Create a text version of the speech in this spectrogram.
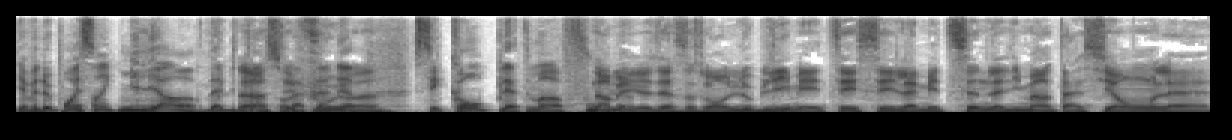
il y avait 2,5 milliards d'habitants ah, sur la planète. Hein? C'est complètement fou. Non, mais je veux dire, on l'oublie, mais c'est la médecine, l'alimentation, la...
